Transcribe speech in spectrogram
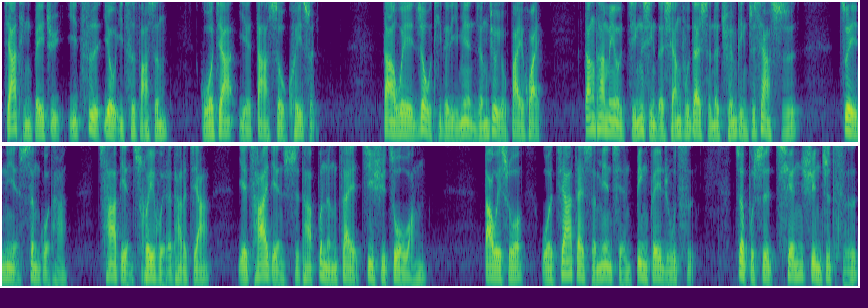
家庭悲剧一次又一次发生，国家也大受亏损。大卫肉体的里面仍旧有败坏，当他没有警醒地降服在神的权柄之下时，罪孽胜过他，差点摧毁了他的家，也差一点使他不能再继续做王。大卫说：“我家在神面前并非如此。”这不是谦逊之词，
